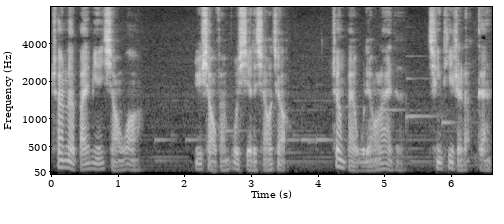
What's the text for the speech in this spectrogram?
穿了白棉小袜与小帆布鞋的小脚，正百无聊赖的。轻踢着栏杆，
